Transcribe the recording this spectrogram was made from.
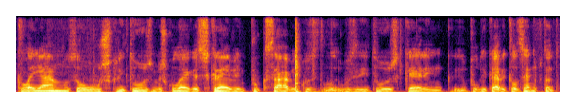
que leiamos ou os escritores, meus colegas, escrevem porque sabem que os, os editores querem publicar aquele género, portanto,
